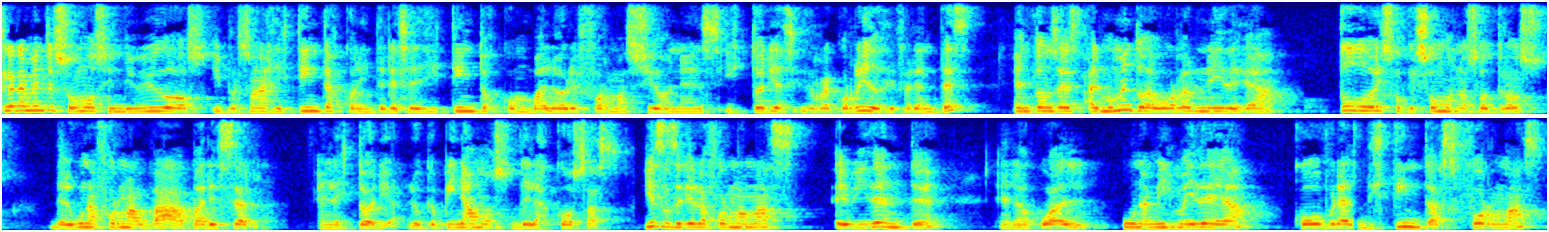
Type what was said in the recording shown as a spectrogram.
Claramente somos individuos y personas distintas, con intereses distintos, con valores, formaciones, historias y recorridos diferentes. Entonces, al momento de abordar una idea, todo eso que somos nosotros, de alguna forma va a aparecer en la historia, lo que opinamos de las cosas. Y esa sería la forma más evidente en la cual una misma idea cobra distintas formas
